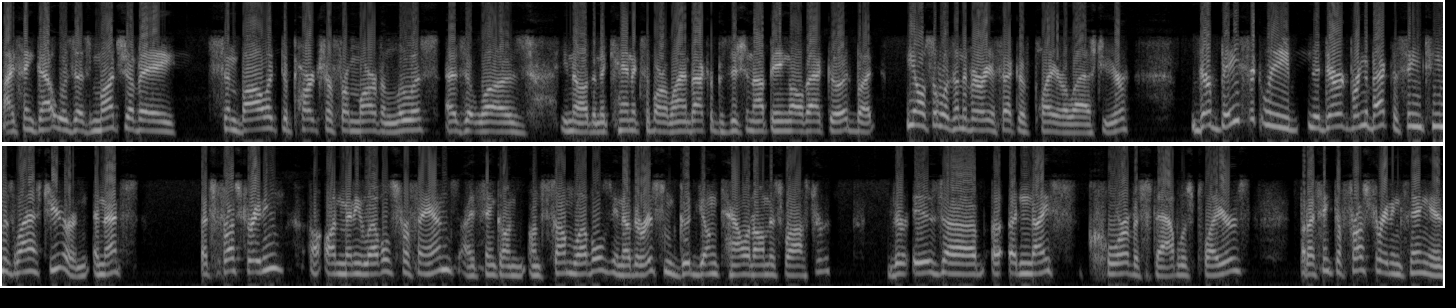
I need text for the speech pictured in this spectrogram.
I think that was as much of a symbolic departure from Marvin Lewis as it was, you know, the mechanics of our linebacker position not being all that good, but he also wasn't a very effective player last year. They're basically Derek bringing back the same team as last year, and, and that's that's frustrating uh, on many levels for fans. I think on on some levels, you know, there is some good young talent on this roster. There is a, a, a nice core of established players, but I think the frustrating thing is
